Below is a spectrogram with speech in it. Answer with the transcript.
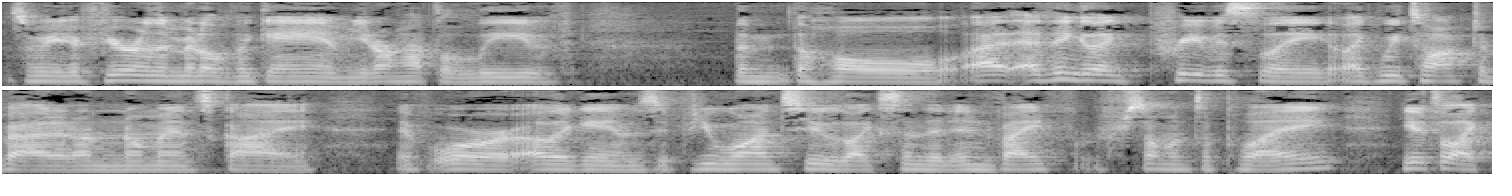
So if you're in the middle of a game, you don't have to leave the the whole. I, I think like previously, like we talked about it on No Man's Sky, if or other games. If you want to like send an invite for, for someone to play, you have to like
